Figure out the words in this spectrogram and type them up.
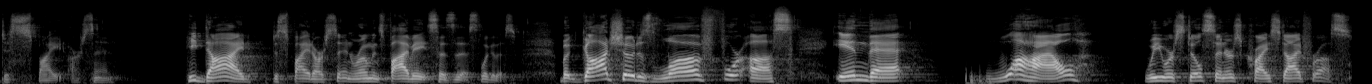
despite our sin. He died despite our sin. Romans 5 8 says this. Look at this. But God showed his love for us in that while we were still sinners, Christ died for us.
